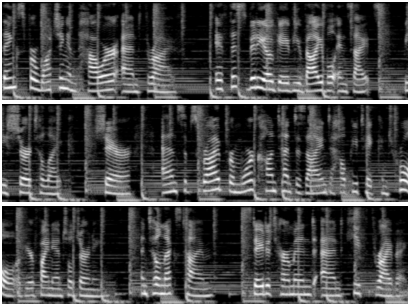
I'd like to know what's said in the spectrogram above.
Thanks for watching Empower and Thrive. If this video gave you valuable insights, be sure to like, share, and subscribe for more content designed to help you take control of your financial journey. Until next time, stay determined and keep thriving.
